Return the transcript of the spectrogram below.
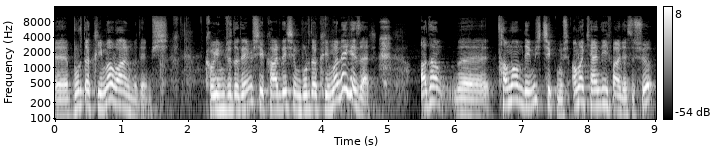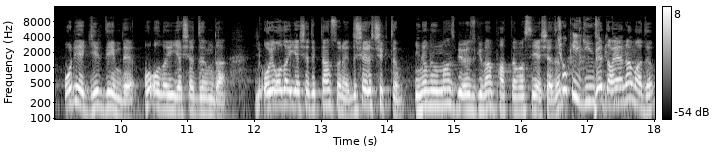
e, burada kıyma var mı demiş. Kuyumcu da demiş ki kardeşim burada kıyma ne gezer? Adam e, tamam demiş çıkmış ama kendi ifadesi şu oraya girdiğimde o olayı yaşadığımda o olayı yaşadıktan sonra dışarı çıktım. İnanılmaz bir özgüven patlaması yaşadım. Çok ilginç bir Ve duygu. dayanamadım.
